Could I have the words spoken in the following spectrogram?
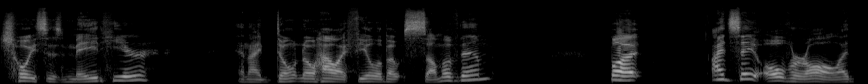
choices made here and I don't know how I feel about some of them. But I'd say overall, I'd,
